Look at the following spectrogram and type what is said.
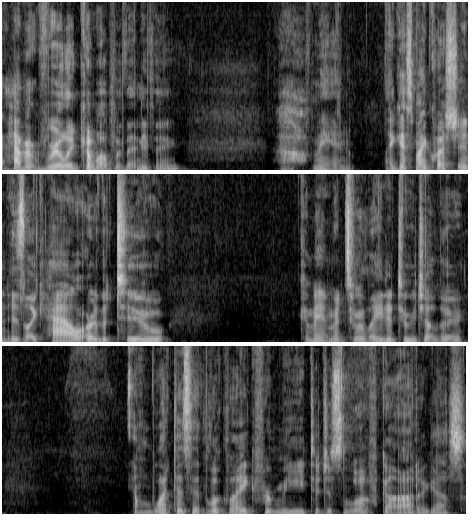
I haven't really come up with anything. Oh man, I guess my question is like, how are the two commandments related to each other, and what does it look like for me to just love God? I guess.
